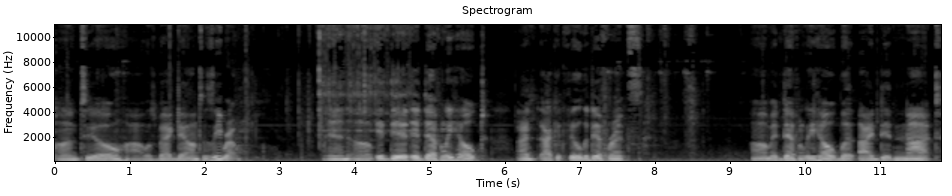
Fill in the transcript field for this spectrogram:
until I was back down to zero. And uh, it did, it definitely helped. I, I could feel the difference. Um, it definitely helped, but I did not,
